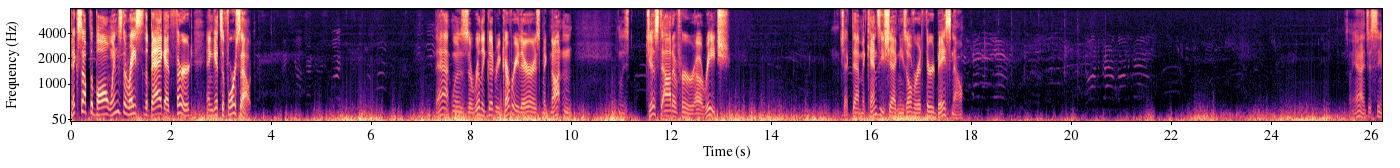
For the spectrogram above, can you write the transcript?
picks up the ball, wins the race to the bag at third, and gets a force out. That was a really good recovery there as McNaughton was just out of her uh, reach. Check that. Mackenzie Shagney's over at third base now. Yeah, I just see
